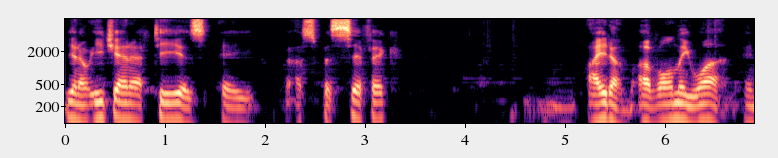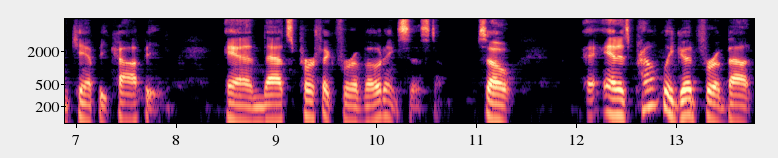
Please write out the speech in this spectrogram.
you know, each NFT is a, a specific item of only one and can't be copied. And that's perfect for a voting system. So, and it's probably good for about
